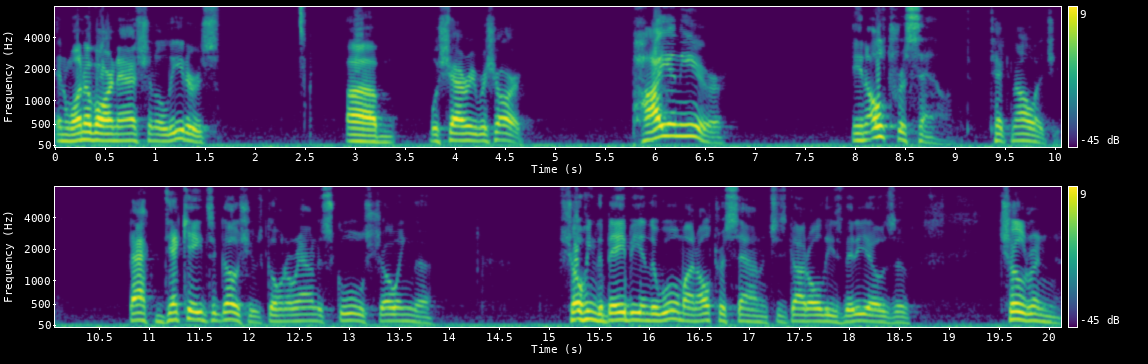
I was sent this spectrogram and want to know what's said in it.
And one of our national leaders um, was Shari Richard, pioneer in ultrasound technology. Back decades ago, she was going around to schools showing the showing the baby in the womb on ultrasound, and she's got all these videos of children.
